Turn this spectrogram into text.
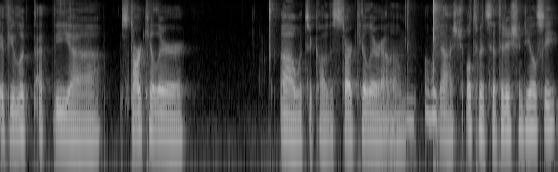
if you looked at the uh, Star Killer, uh, what's it called? The Star Killer. Um, oh my gosh, Ultimate Sith Edition DLC.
